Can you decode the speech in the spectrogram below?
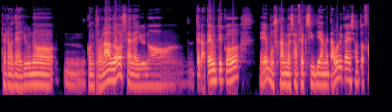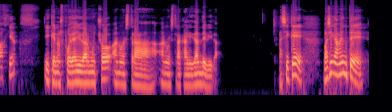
pero de ayuno mm, controlado, o sea, de ayuno terapéutico, buscando esa flexibilidad metabólica y esa autofagia y que nos puede ayudar mucho a nuestra, a nuestra calidad de vida. Así que, básicamente,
